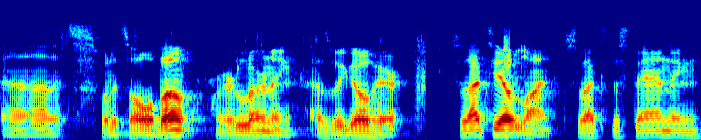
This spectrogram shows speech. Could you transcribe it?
uh, that's what it's all about. We're learning as we go here. So that's the outline. So that's the standing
